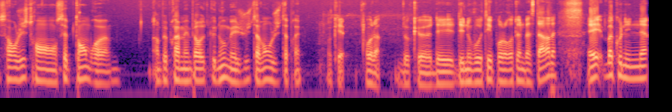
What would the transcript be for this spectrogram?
ça enregistre en septembre, euh, à peu près à la même période que nous, mais juste avant ou juste après. Ok, voilà. Donc euh, des, des nouveautés pour le Rotten Bastard. Et Bakunin.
